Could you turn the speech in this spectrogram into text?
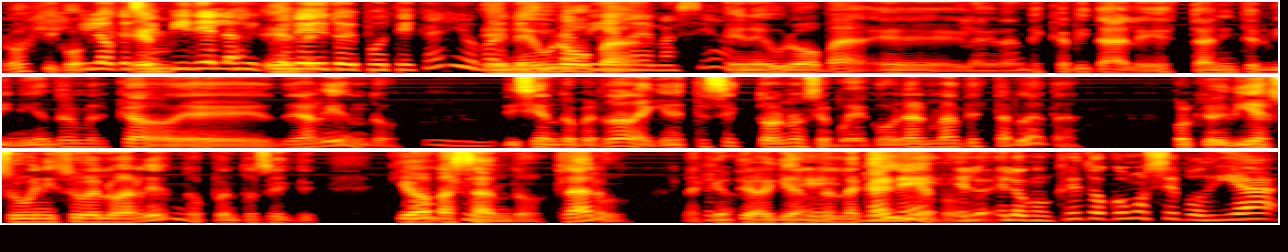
lógico. Y lo que se pide en los créditos hipotecarios, porque en Europa, se demasiado. En Europa, eh, las grandes capitales están interviniendo en el mercado de, arriendo, mm. diciendo, perdona, que en este sector no se puede cobrar más de esta plata. porque hoy día suben y suben los arriendos, pues entonces, ¿qué, va pasando? Claro, la gente va quedando en la calle. en, lo, concreto, ¿cómo se podría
